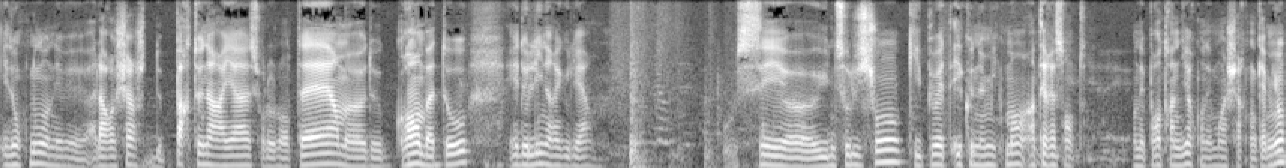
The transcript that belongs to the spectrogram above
Et donc nous, on est à la recherche de partenariats sur le long terme, de grands bateaux et de lignes régulières. C'est une solution qui peut être économiquement intéressante. On n'est pas en train de dire qu'on est moins cher qu'un camion.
